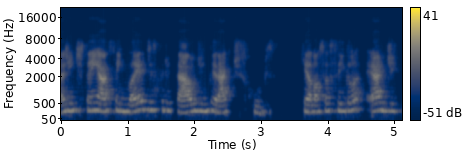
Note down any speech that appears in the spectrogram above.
a gente tem a Assembleia Distrital de Interact Clubs, que a nossa sigla é a DIC.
